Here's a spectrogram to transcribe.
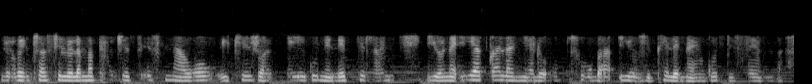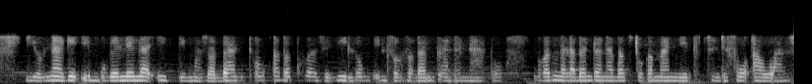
Njengoba ngitshasile lama-project esinawo i-casual day kune-nepiran yona iyaqala nyalo oktoba iyoziphele nayo ngodisemba yona-ke ibukelela iy'dingo zabantu abakhubazekile involve abantwana nabo ngoba kunala bantwana abagcoka ama-nip twenty-four hours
